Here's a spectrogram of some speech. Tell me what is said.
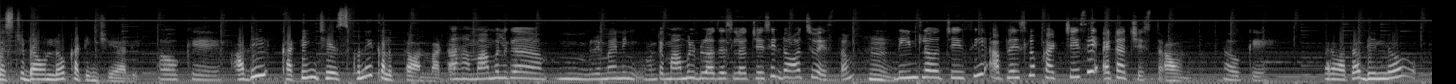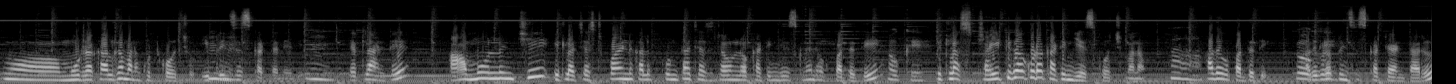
చెస్ట్ డౌన్లో కటింగ్ చేయాలి. ఓకే. అది కటింగ్ చేసుకుని కలుపుతాం అనమాట మామూలుగా రిమైనింగ్ అంటే మామూలు బ్లౌజెస్లో వచ్చేసి డాట్స్ వేస్తాం. దీంట్లో వచ్చేసి ఆ ప్లేస్లో కట్ చేసి అటాచ్ చేస్తాం. అవును. ఓకే. తర్వాత దీనిలో మూడు రకాలుగా మనం కుట్టుకోవచ్చు. ఈ ప్రిన్సెస్ కట్ అనేది. ఎట్లా అంటే ఆ మూల నుంచి ఇట్లా చెస్ట్ పాయింట్ కలుపుకుంటా చెస్ట్ డౌన్లో కటింగ్ చేసుకునేది ఒక పద్ధతి. ఓకే. ఇట్లా స్ట్రైట్గా కూడా కటింగ్ చేసుకోవచ్చు మనం. అదొక పద్ధతి. అది. కూడా ప్రిన్సెస్ కట్ అంటారు.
